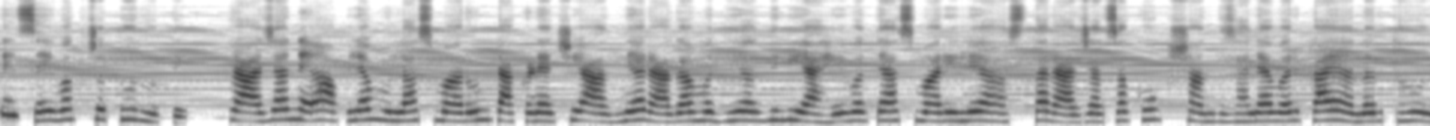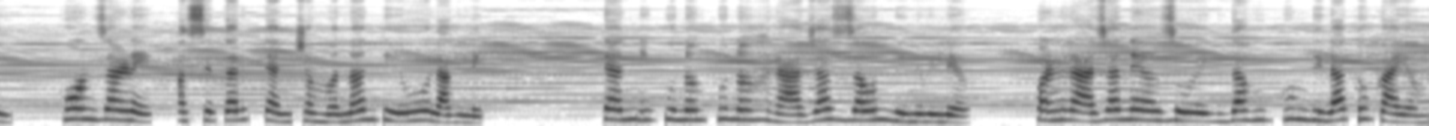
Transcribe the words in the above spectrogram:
ते सेवक चतुर होते. राजाने आपल्या मुलास मारून टाकण्याची आज्ञा रागामध्ये दिली आहे व त्यास मारिले असता राजाचा खूप शांत झाल्यावर काय अनर्थ होईल? कोण जाणे असे तर त्यांच्या मनात येऊ लागले. त्यांनी पुनः पुनः राजास जाऊन विनविले पण राजाने जो एकदा हुकूम दिला तो कायम.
